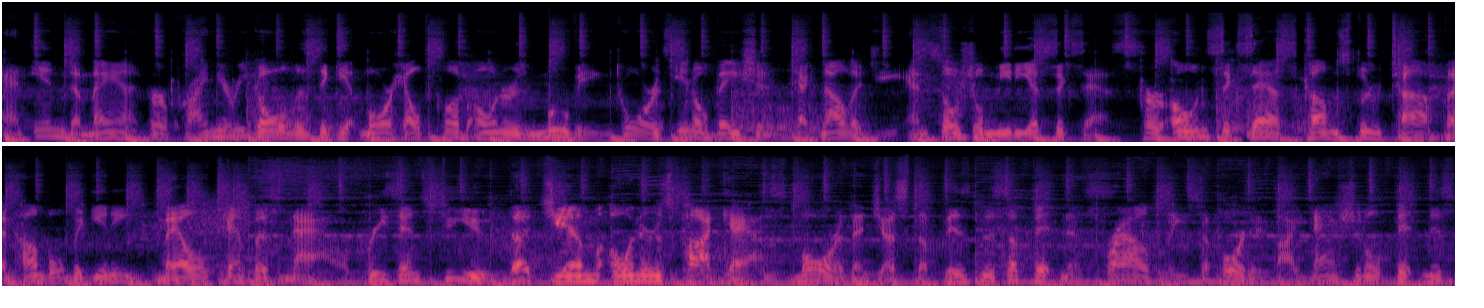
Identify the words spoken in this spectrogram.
and in demand. Her primary goal is to get more health club owners moving towards innovation, technology, and social media success. Her own success comes through tough and humble beginnings. Mel Tempest now presents to you the Gym Owners Podcast, more than just the business of fitness, proudly supported by National Fitness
